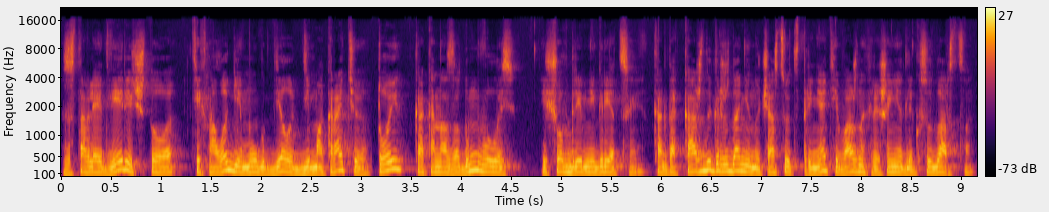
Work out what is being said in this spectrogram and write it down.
заставляет верить, что технологии могут делать демократию той, как она задумывалась еще в Древней Греции, когда каждый гражданин участвует в принятии важных решений для государства,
